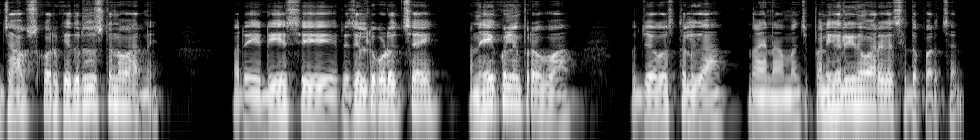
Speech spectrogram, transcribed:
జాబ్స్ కొరకు ఎదురు చూస్తున్న వారిని. మరి డిఎస్సి రిజల్ట్ కూడా వచ్చాయి. అనేకుల్ని ప్రభు ఉద్యోగస్తులుగా ఆయన మంచి పని కలిగిన వారిగా సిద్ధపరచాను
